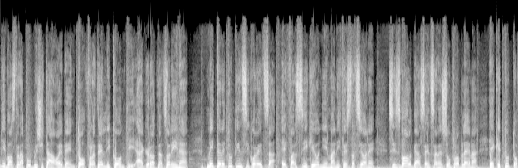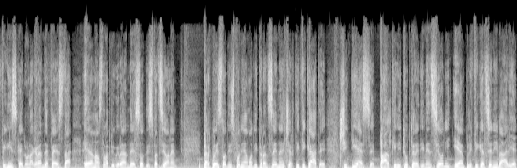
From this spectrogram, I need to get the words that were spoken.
ogni vostra pubblicità o evento, Fratelli Conti a Grotta Zolina, mettere tutti in sicurezza e far sì che ogni manifestazione si svolga senza nessun problema e che tutto finisca in una grande festa è la nostra più grande soddisfazione. Per questo disponiamo di transenne certificate, CDS, palchi di tutte le dimensioni e amplificazioni varie.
